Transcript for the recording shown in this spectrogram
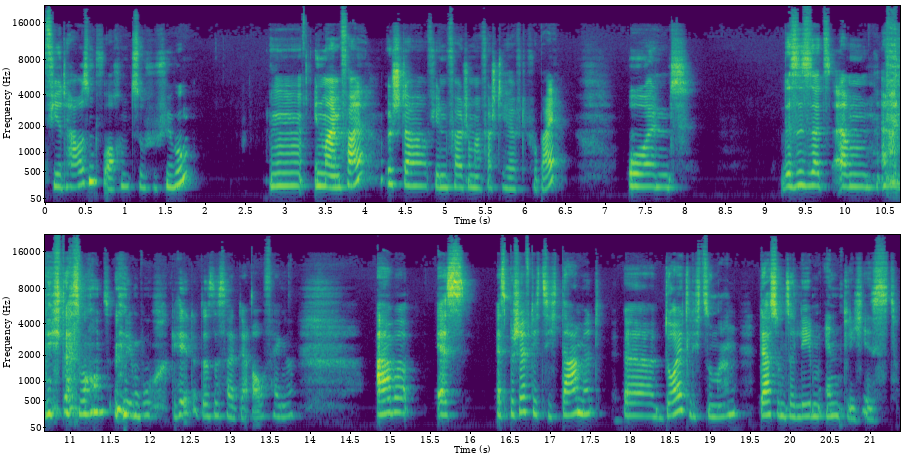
4000 Wochen zur Verfügung, Mm, in meinem Fall ist da auf jeden Fall schon mal fast die Hälfte vorbei. Und das ist jetzt ähm, aber nicht das, worum es in dem Buch geht. Das ist halt der Aufhänger. Aber es, es beschäftigt sich damit, äh, deutlich zu machen, dass unser Leben endlich ist.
